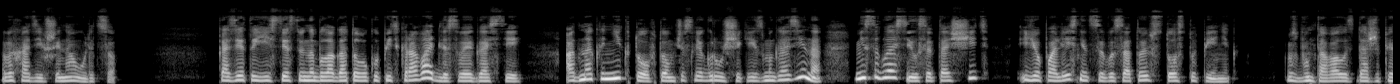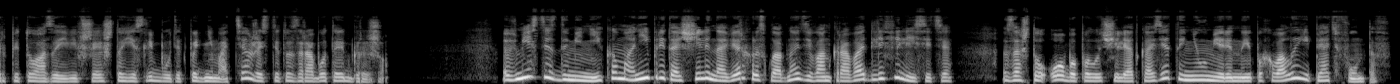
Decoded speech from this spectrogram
выходившей на улицу. Казета, естественно, была готова купить кровать для своих гостей, однако никто, в том числе грузчики из магазина, не согласился тащить ее по лестнице высотой в сто ступенек. Взбунтовалась даже Перпетуа, заявившая, что если будет поднимать тяжести, то заработает грыжу. Вместе с Домиником они притащили наверх раскладной диван-кровать для Фелисити, за что оба получили от газеты неумеренные похвалы и пять фунтов.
